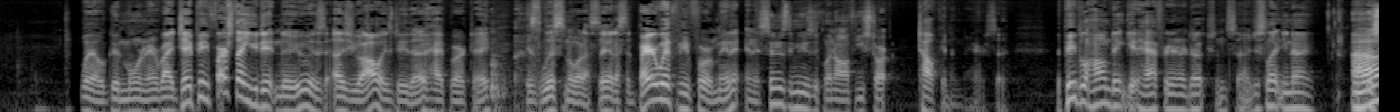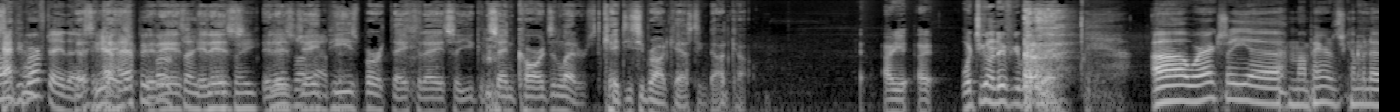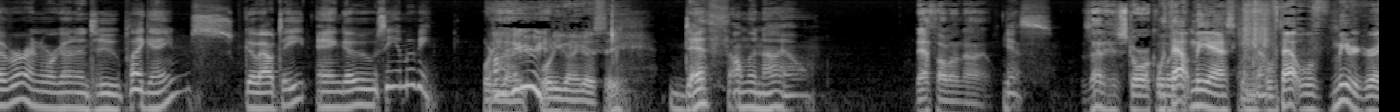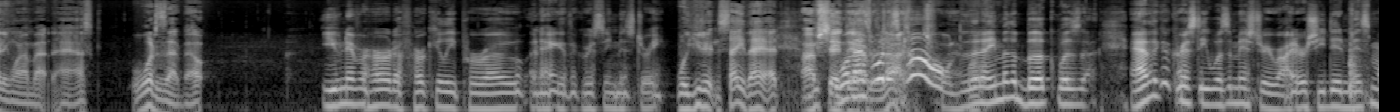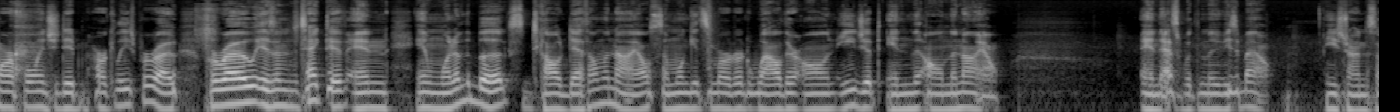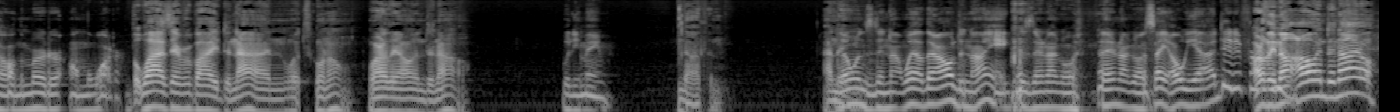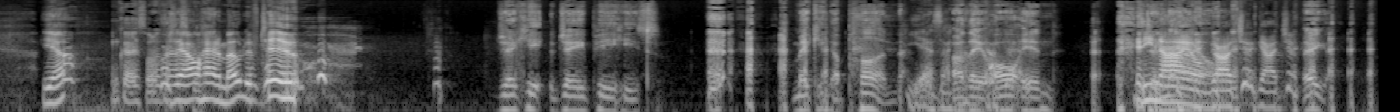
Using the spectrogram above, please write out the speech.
Well, good morning, everybody. JP, first thing you didn't do is, as you always do, though, happy birthday, is listen to what I said. I said, bear with me for a minute, and as soon as the music went off, you start talking in there. So the people at home didn't get half your introduction, so just letting you know. Oh, happy okay. birthday, though. Yes, Yeah, it is. happy It is- birthday, It is. JP. It is Yes, JP's birthday today, so you can send cards and letters to ktcbroadcasting.com. Are you? Are, what you gonna do for your birthday? Uh, we're actually uh, my parents are coming over, and we're going to play games, go out to eat, and go see a movie. What are you I gonna? hear you. What are you gonna go see? Death on the Nile. Death on the Nile. Yes. Is that a historical Without movie? me asking, without with me regretting what I'm about to ask, what is that about? You've never heard of Hercule Poirot, an Agatha Christie mystery? Well, you didn't say that. I've You said well, that that's what it's times. called. The name of the book was Agatha Christie was a mystery writer. She did Miss Marple and she did Hercules Poirot. Poirot is a detective, and in one of the books called Death on the Nile, someone gets murdered while they're on Egypt in the on the Nile, and that's what the movie's about. He's trying to solve the murder on the water. But why is everybody denying what's going on? Why are they all in denial? What do you mean? Nothing. I know. No one's denying. Well, they're all denying it because they're not going. They're not going to say, "Oh yeah, I did it for." a Are they not all in denial? Yeah. Okay, that's what I Of was course, they all had a motive too. JK, JP, he's making a pun. yes, I Are got- they got all that. in? denial? denial? Gotcha, gotcha. There you go. It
